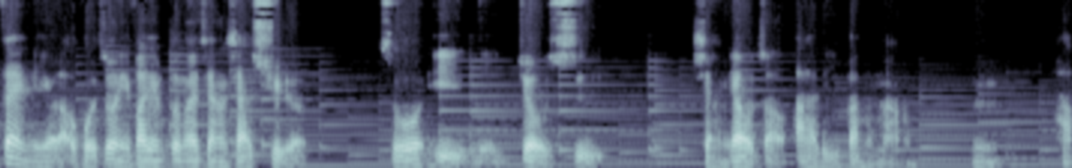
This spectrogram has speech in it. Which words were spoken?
在你有老婆之后，你发现不能再这样下去了。所以你就是想要找阿里帮忙，嗯，好，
